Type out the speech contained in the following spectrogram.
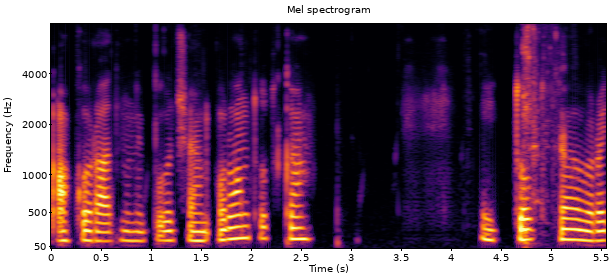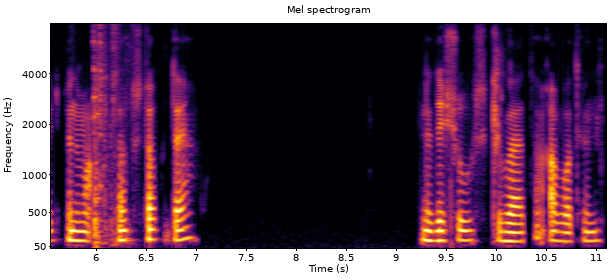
Акуратно не получаємо урон тутка. І тутка вроді би нема. Так, стоп, де? Не дійшов скелета, а от він.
